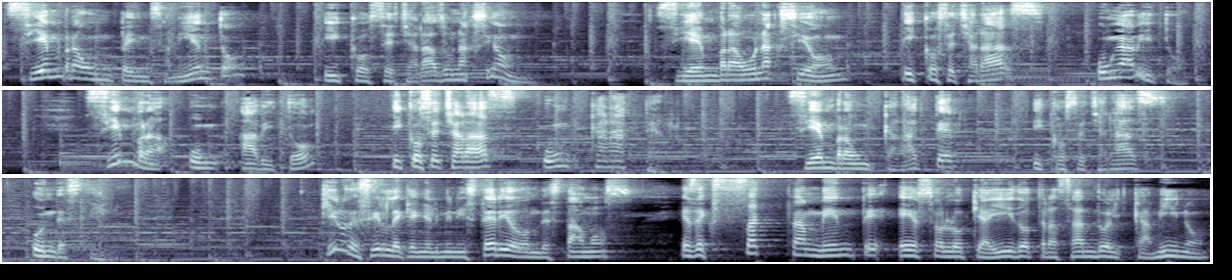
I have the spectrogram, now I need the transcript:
siembra un pensamiento y cosecharás una acción. Siembra una acción y cosecharás un hábito. Siembra un hábito y cosecharás un carácter. Siembra un carácter y cosecharás un destino. Quiero decirle que en el ministerio donde estamos, es exactamente eso lo que ha ido trazando el camino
